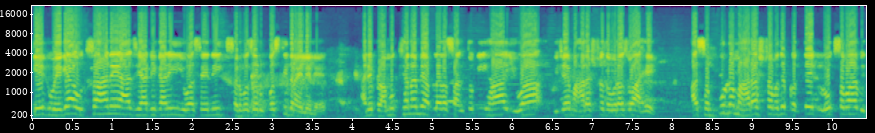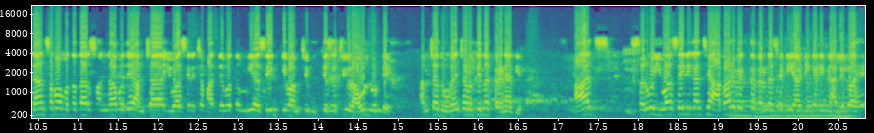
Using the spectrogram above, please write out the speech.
की एक वेगळ्या उत्साहाने आज या ठिकाणी युवा सैनिक सर्वजण उपस्थित राहिलेले आहेत. आणि प्रामुख्यानं मी आपल्याला सांगतो की हा युवा विजय महाराष्ट्र दौरा जो आहे हा संपूर्ण महाराष्ट्रामध्ये प्रत्येक लोकसभा विधानसभा मतदारसंघामध्ये आमच्या युवा सेनेच्या माध्यमातून मी असेन किंवा आमचे मुख्य सचिव राहुल लोंढे आमच्या दोघांच्या वतीनं करण्यात येत आहे. आज सर्व युवा सैनिकांचे आभार व्यक्त करण्यासाठी या ठिकाणी मी आलेलो आहे.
